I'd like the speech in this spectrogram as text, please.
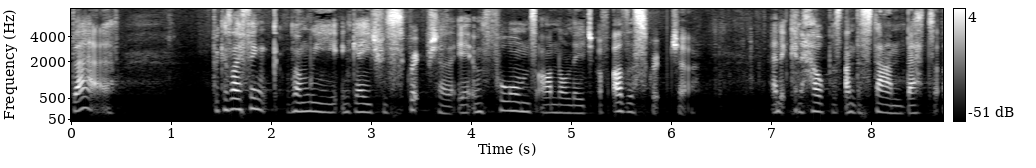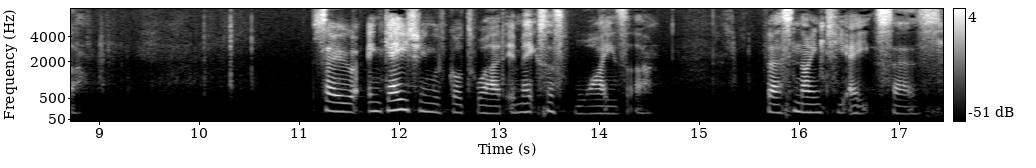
there? Because I think when we engage with Scripture, it informs our knowledge of other Scripture, and it can help us understand better. So, engaging with God's Word, it makes us wiser. Verse 98 says,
